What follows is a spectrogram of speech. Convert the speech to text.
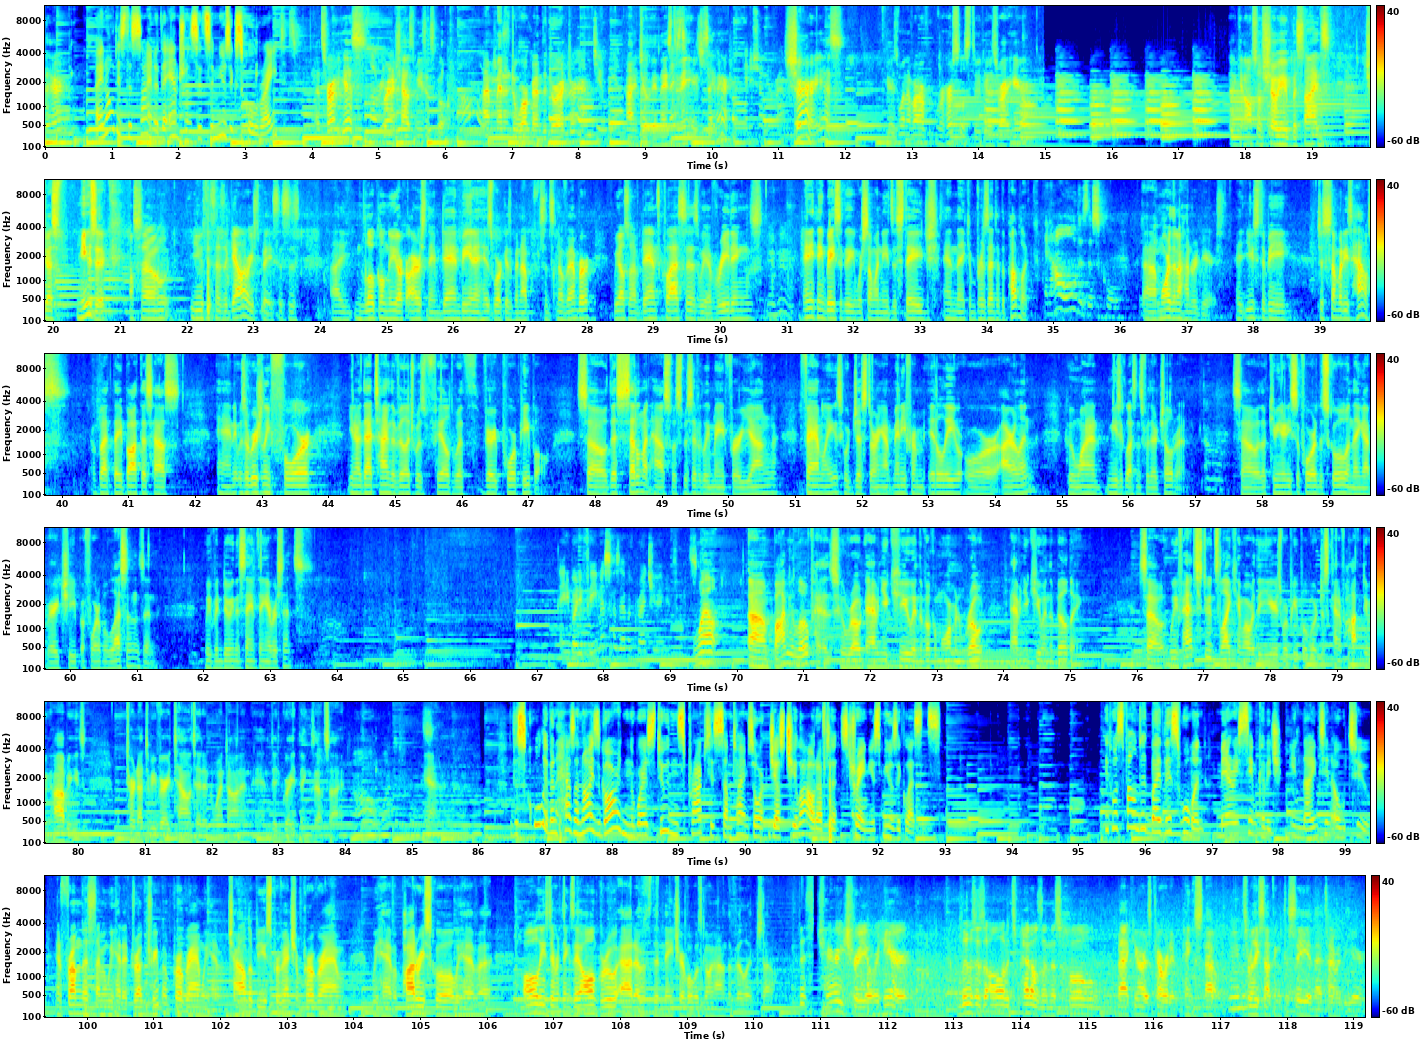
I noticed a sign at the entrance. It's a music school, right? That's right, yes. Greenwich House Music School. I'm Menon DeWork, I'm the director. Julia. Hi, Julia. Nice, to meet you. Same here. Can you show me around? Sure, yes. Here's one of our rehearsal studios right here. I can also show you, besides just music, also use this as a gallery space. This is a local New York artist named Dan Bean, and his work has been up since November. We also have dance classes, we have readings, anything basically where someone needs a stage and they can present to the public. And how old is the school? Uh, more than 100 years. It used to be just somebody's house, but they bought this house, and it was originally for, you know, at that time the village was filled with very poor people. So this settlement house was specifically made for young families who were just starting out, many from Italy or Ireland, who wanted music lessons for their children. So the community supported the school, and they got very cheap, affordable lessons, and we've been doing the same thing ever since. Anybody famous has ever graduated from school? Well, um, Bobby Lopez, who wrote Avenue Q in the Book of Mormon, wrote Avenue Q in the building. So we've had students like him over the years where people were just kind of hot doing hobbies, turned out to be very talented and went on and, and did great things outside. Oh, wonderful. Yeah. The school even has a nice garden where students practice sometimes or just chill out after strenuous music lessons. It was founded by this woman, Mary Simkhovitch, in 1902. And from this, I mean, we had a drug treatment program, we have a child abuse prevention program, we have a pottery school, we have a, all these different things. They all grew out of the nature of what was going on in the village. So this cherry tree over here loses all of its petals, and this whole backyard is covered in pink snow. It's mm-hmm. really something to see in that time of the year.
